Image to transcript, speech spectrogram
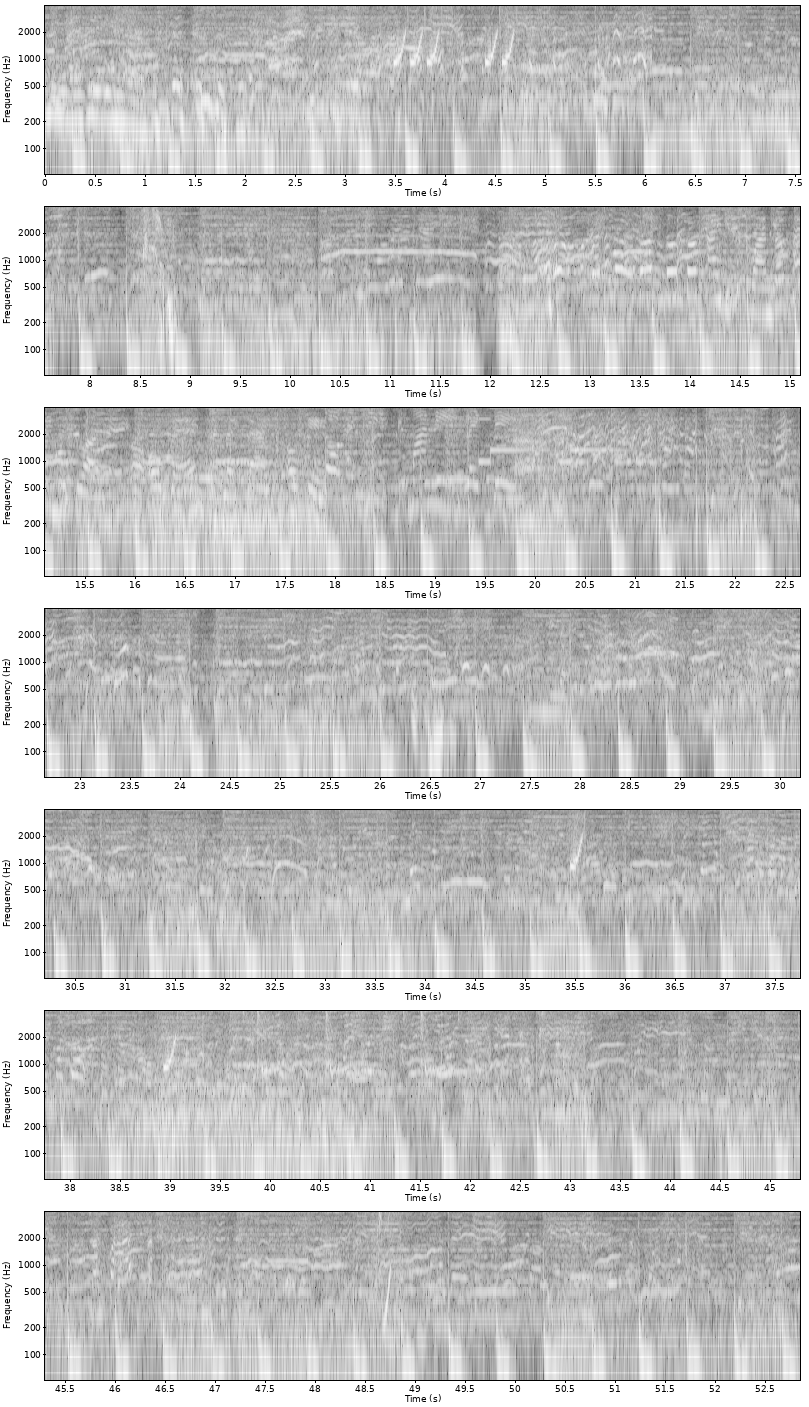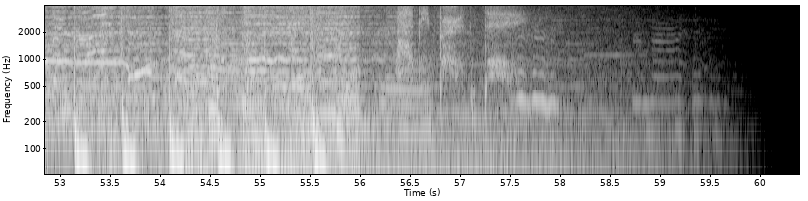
ini ngasih ini. Don't, don't, don't hide this one. Don't hide this one. Uh, open and like that. Okay.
